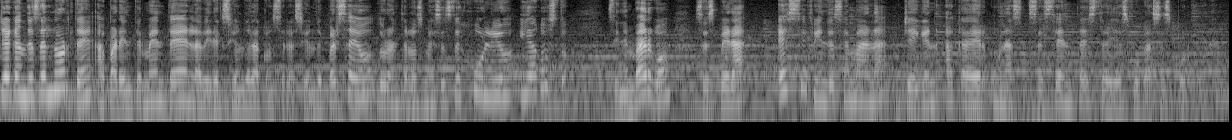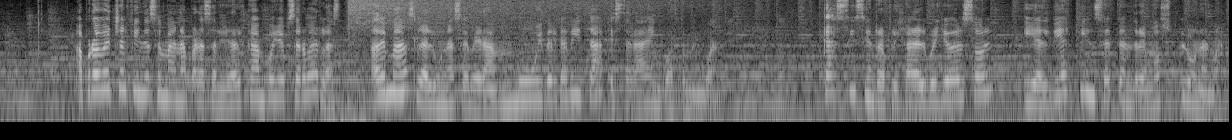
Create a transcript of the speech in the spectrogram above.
Llegan desde el norte, aparentemente en la dirección de la constelación de Perseo, durante los meses de julio y agosto. Sin embargo, se espera este fin de semana lleguen a caer unas 60 estrellas fugaces por hora. Aprovecha el fin de semana para salir al campo y observarlas. Además, la luna se verá muy delgadita, estará en cuarto menguante, casi sin reflejar el brillo del sol y el día 15 tendremos luna nueva.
